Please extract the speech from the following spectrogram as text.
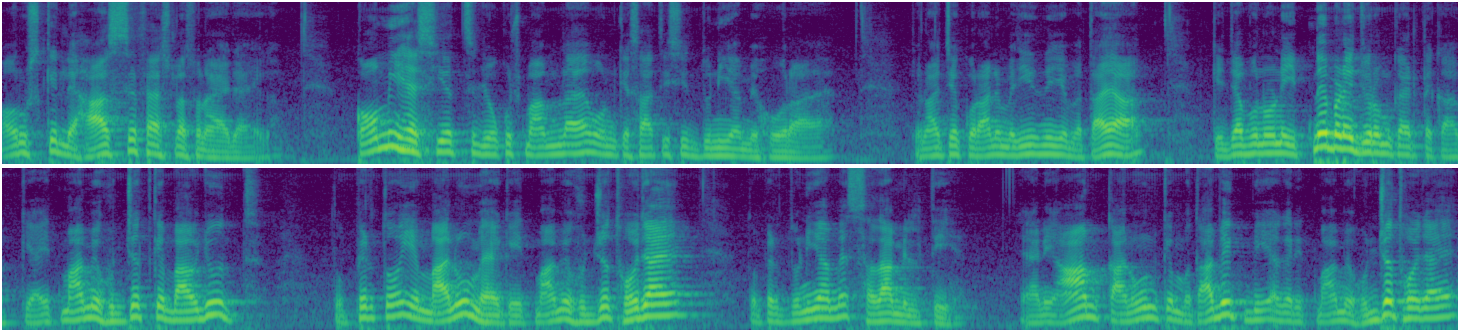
और उसके लिहाज से फ़ैसला सुनाया जाएगा। कौमी हैसियत से जो कुछ मामला है वो उनके साथ इसी दुनिया में हो रहा है। चुनाचे कुरान मजीद ने यह बताया कि जब उन्होंने इतने बड़े जुर्म का इरतकब किया, इतमाम हजत के बावजूद तो फिर तो ये मालूम है कि इतमाम हजत हो जाए तो फिर दुनिया में सज़ा मिलती है। यानी आम कानून के मुताबिक भी अगर इतमाम हजत हो जाए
